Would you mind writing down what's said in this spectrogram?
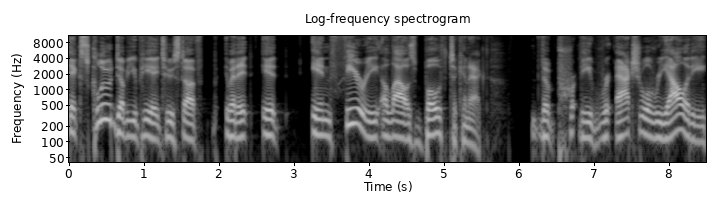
exclude WPA2 stuff, but it it in theory allows both to connect. The the re- actual reality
